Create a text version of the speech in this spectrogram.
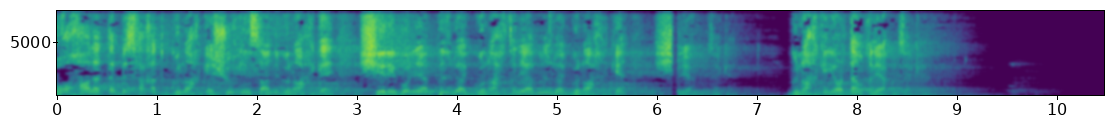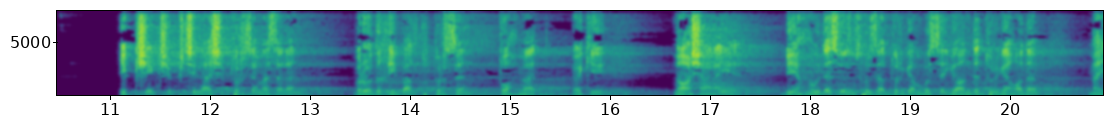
Bu holatda biz faqat gunohga shu insonni gunohiga sherik bo'lyapmiz va gunoh qilyapmiz va gunohga qilyapmiz ekan. Gunohga yordam qilyapmiz ekan. Ikki kishi ikki kishi tursa masalan birovni g'iybat qilib tursa tuhmat yoki noshar'iy behuda so'zni so'zlab turgan bo'lsa yonida turgan odam man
